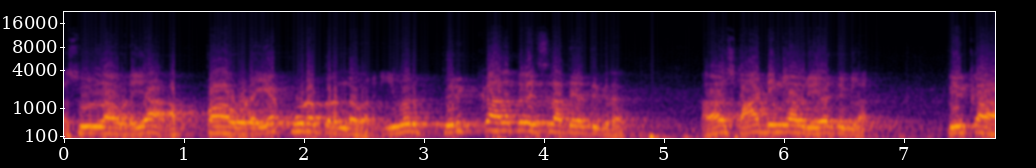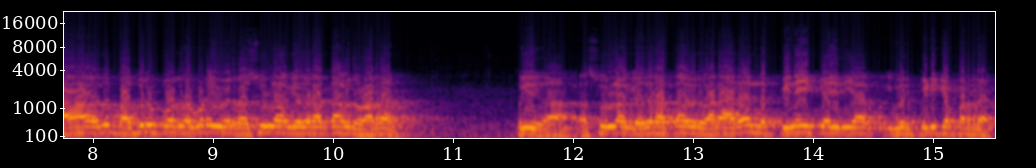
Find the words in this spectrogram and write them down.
ரசூல்லாவுடைய அப்பாவுடைய கூட பிறந்தவர். இவர் பிற்காலத்தில் இஸ்லாத்தை ஏற்றுக்கிறார் அதாவது ஸ்டார்டிங்கில் அவர் ஏற்றுக்கல பிற்கால அதாவது பத்ரு போரில் கூட இவர் ரசூல்லாவுக்கு எதிராக தான் இவர் வர்றாரு. புரியுதா? ரசூல்லாவுக்கு எதிராக தான் இவர் வராரு இந்த பிணை கைதியாக இவர் பிடிக்கப்படுறார்.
